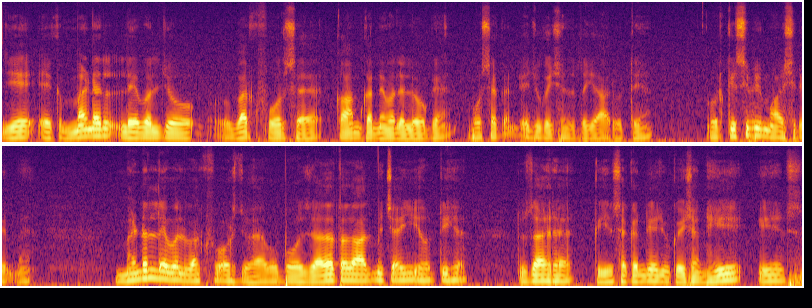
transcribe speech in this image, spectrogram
ये एक मेडल लेवल जो वर्क फोर्स है, काम करने वाले लोग हैं, वो सेकेंड एजुकेशन से तैयार होते हैं और किसी भी माशरे में मेडल लेवल वर्क फोर्स जो है वो बहुत ज़्यादा तादाद में चाहिए होती है। तो ज़ाहिर है कि ये सेकेंडरी एजुकेशन ही इस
